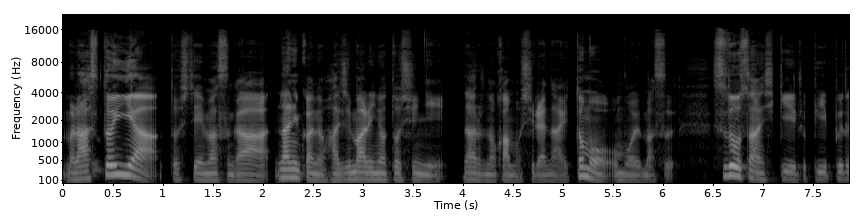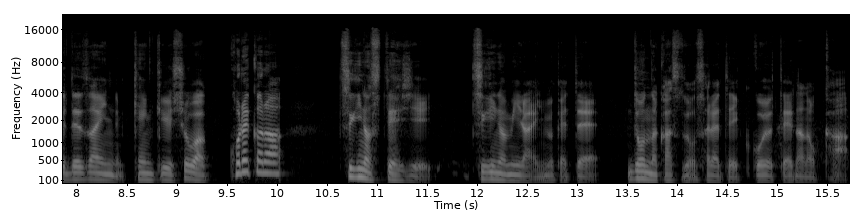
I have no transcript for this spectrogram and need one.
まあ、ラストイヤーとしていますが何かの始まりの年になるのかもしれないとも思います。須藤さん率いるピープルデザイン研究所はこれから次のステージ次の未来に向けてどんな活動をされていくご予定なのか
